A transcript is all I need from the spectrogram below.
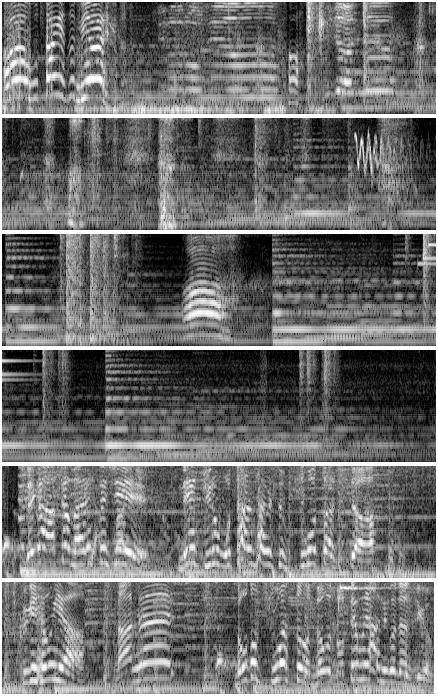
아, 못하겠어. 미안해. 뒤로 들어오세요. 이제 앉아요. 아. 내가 아까 말했듯이 내 뒤로 못하는 사람 있으면 죽었다 진짜. 그게 형이야. 나는 너도 죽었어. 너, 너 때문에 하는 거잖아 지금.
